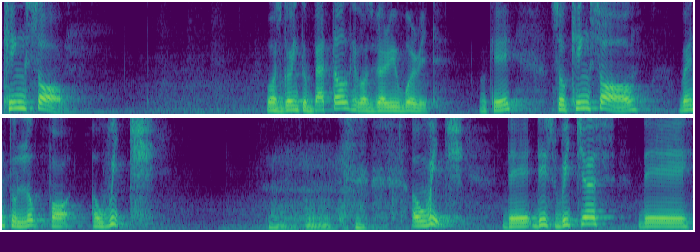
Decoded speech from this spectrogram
King Saul was going to battle, he was very worried. Okay? So King Saul went to look for a witch. a witch. They, these witches, they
